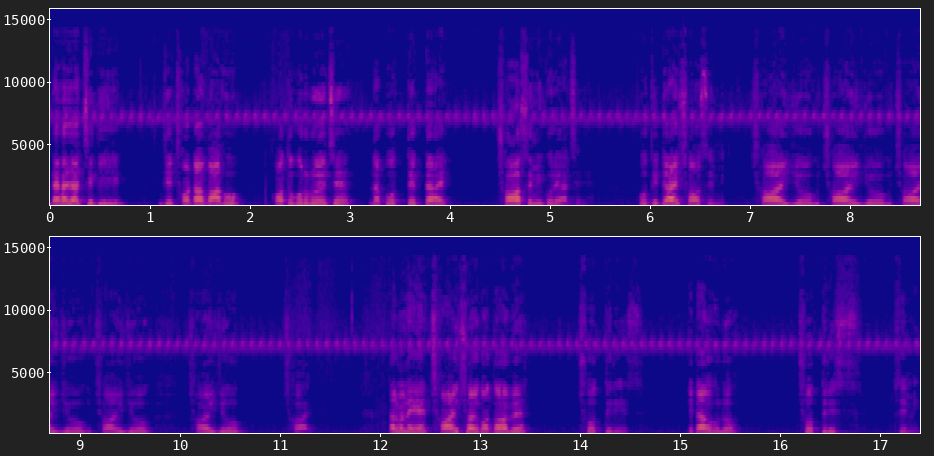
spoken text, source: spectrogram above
দেখা যাচ্ছে কি যে ছটা বাহু কত করে রয়েছে না প্রত্যেকটাই ছ সেমি করে আছে? প্রতিটাই ছ সেমি। ছয় যোগ ছয় যোগ ছয় যোগ ছয় যোগ ছয় যোগ, ছয়। তার মানে ছয় ছয় কত হবে? ছত্রিশ। এটাও হলো ছত্রিশ সেমি।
